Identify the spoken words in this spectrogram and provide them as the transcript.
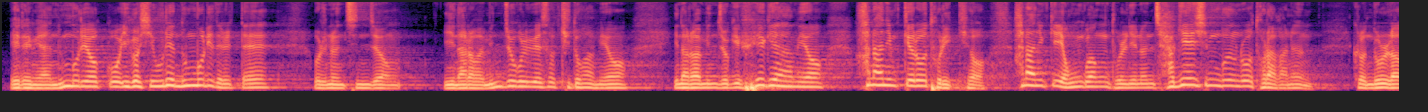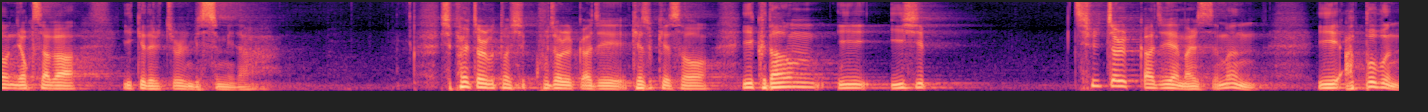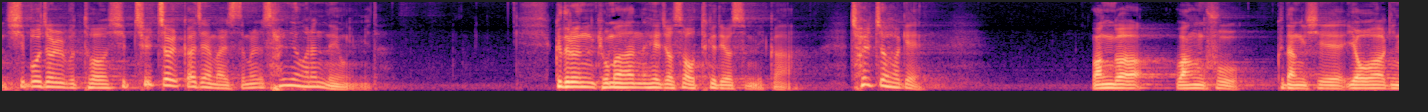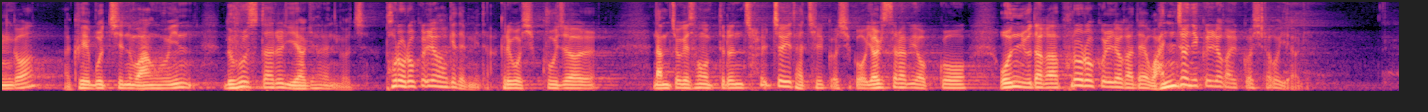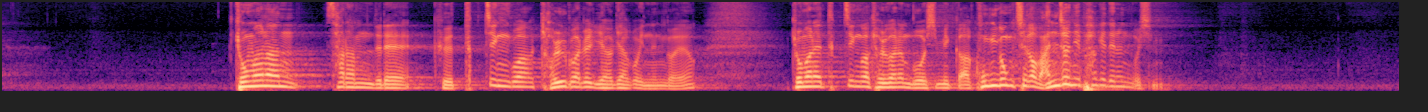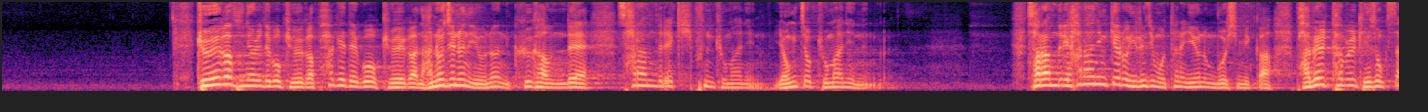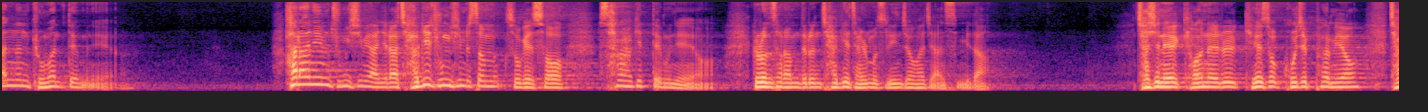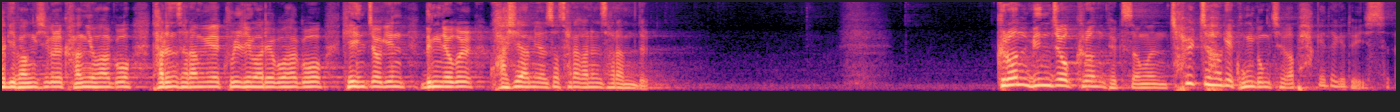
예레미야 눈물이었고 이것이 우리의 눈물이 될 때 우리는 진정 이 나라와 민족을 위해서 기도하며 이 나라와 민족이 회개하며 하나님께로 돌이켜 하나님께 영광 돌리는 자기의 신분으로 돌아가는 그런 놀라운 역사가 있게 될 줄 믿습니다. 18절부터 19절까지 계속해서 이 그다음 이 27절까지의 말씀은 이 앞부분 15절부터 17절까지의 말씀을 설명하는 내용입니다. 그들은 교만해져서 어떻게 되었습니까? 철저하게 왕과 왕후 그 당시에 여호와긴과 그에 묻힌 왕후인 누후스다를 이야기하는 거죠. 포로로 끌려가게 됩니다. 그리고 19절 남쪽의 성읍들은 철저히 닫힐 것이고 열 사람이 없고 온 유다가 포로로 끌려가되 완전히 끌려갈 것이라고 이야기. 교만한 사람들의 그 특징과 결과를 이야기하고 있는 거예요. 교만의 특징과 결과는 무엇입니까? 공동체가 완전히 파괴되는 것입니다. 교회가 분열되고 교회가 파괴되고 교회가 나눠지는 이유는 그 가운데 사람들의 깊은 교만이 있는, 영적 교만이 있는 거예요. 사람들이 하나님께로 이르지 못하는 이유는 무엇입니까? 바벨탑을 계속 쌓는 교만 때문이에요. 하나님 중심이 아니라 자기 중심성 속에서 살아가기 때문이에요. 그런 사람들은 자기의 잘못을 인정하지 않습니다. 자신의 견해를 계속 고집하며 자기 방식을 강요하고 다른 사람 위에 군림하려고 하고 개인적인 능력을 과시하면서 살아가는 사람들. 그런 민족, 그런 백성은 철저하게 공동체가 파괴되게 돼 있어요.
